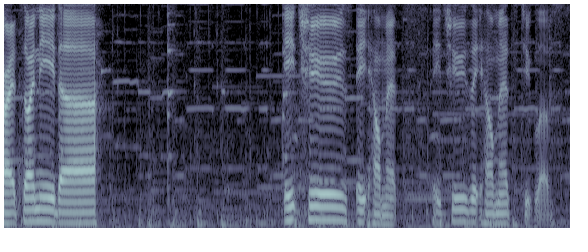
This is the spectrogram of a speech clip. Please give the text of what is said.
Alright, so I need uh, eight shoes, eight helmets. Eight shoes, eight helmets, two gloves.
